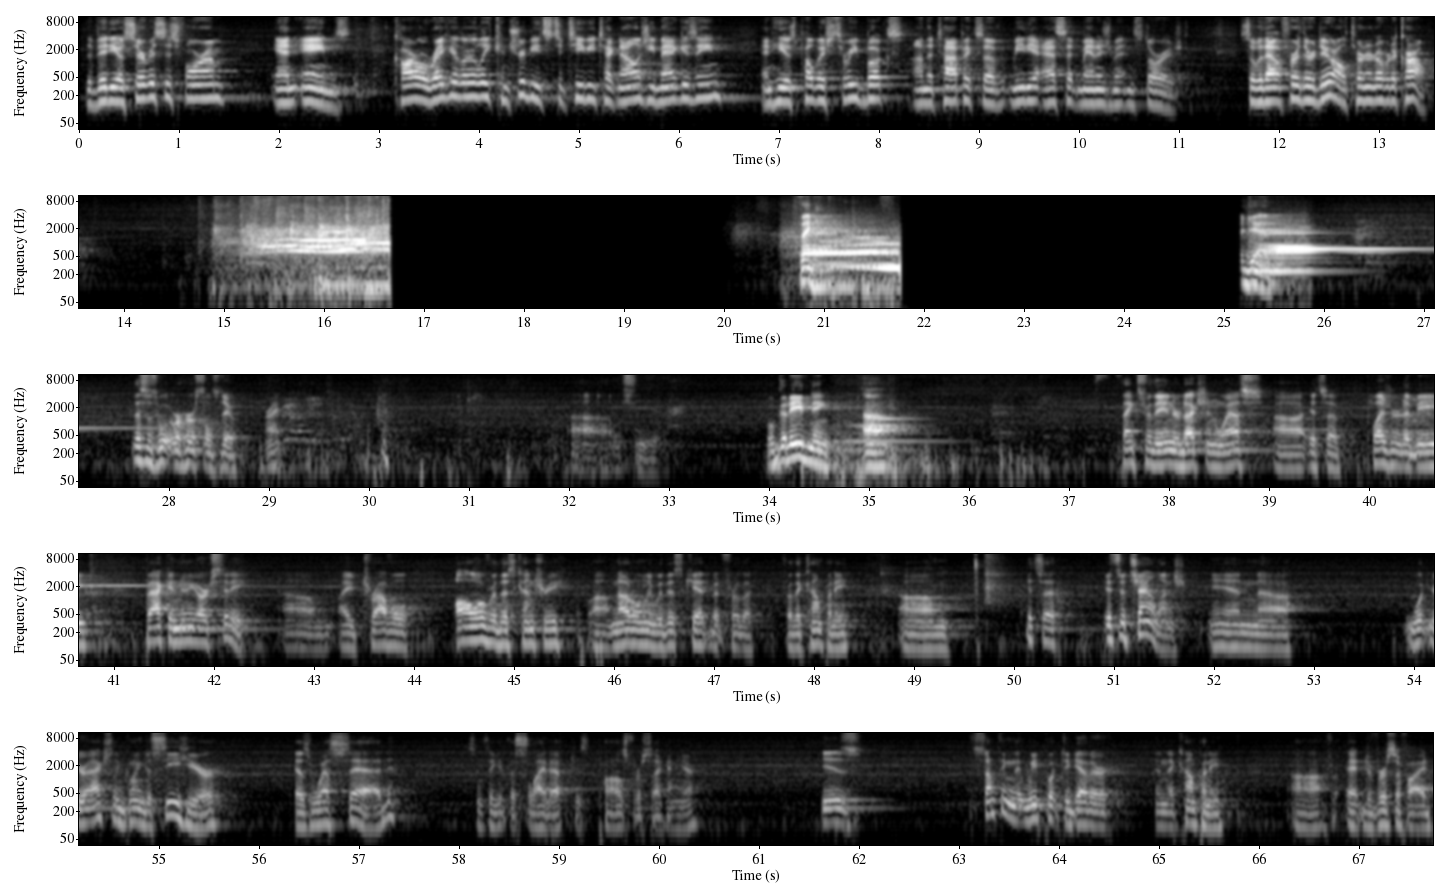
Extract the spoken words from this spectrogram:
the Video Services Forum, and AIMS. Karl regularly contributes to TV Technology magazine, and he has published three books on the topics of media asset management and storage. So without further ado, I'll turn it over to Karl. Thank you. Again, this is what rehearsals do, right? uh, let's see here. Well, good evening. Uh, thanks for the introduction, Wes. Uh, it's a pleasure to be back in New York City. Um, I travel all over this country, uh, not only with this kit, but for the, for the company. Um, it's a it's a challenge. And uh, what you're actually going to see here, as Wes said, since I get the slide up, just pause for a second here, is something that we put together in the company uh, at Diversified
